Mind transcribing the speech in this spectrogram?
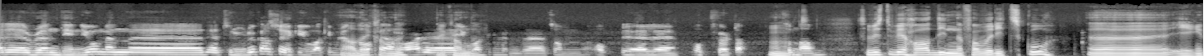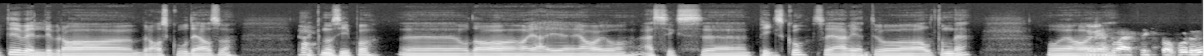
er eh, Rundinho, men eh, jeg tror du kan søke Joakim Lunde. Ja, det kan du. Jeg har eh, Det kan. Joakim Lunde som opp, eller, oppført da, mm. som navn. Så hvis du vil ha dine favorittsko eh, Egentlig veldig bra, bra sko, det, altså. Det er ikke noe å si på. Uh, og da har jeg Jeg har jo Assix uh, piggsko, så jeg vet jo alt om det. Og jeg Du vet hva Essex står for, du.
